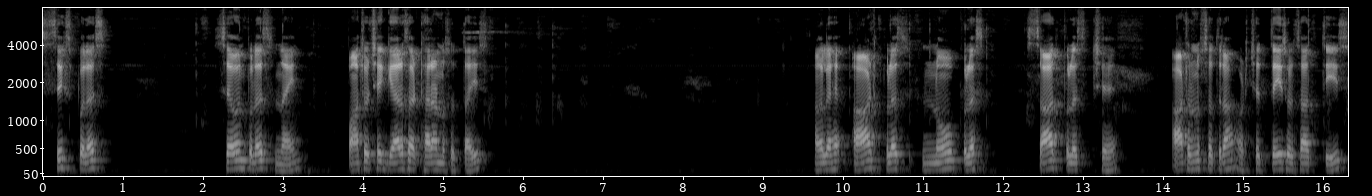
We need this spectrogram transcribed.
six plus seven plus nine, पाँच और छः, ग्यारह सौ अट्ठारह नौ सत्ताईस। अगला है आठ प्लस नौ प्लस सात प्लस छः, आठ नौ सत्रह, और छः तेईस और सात तीस।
